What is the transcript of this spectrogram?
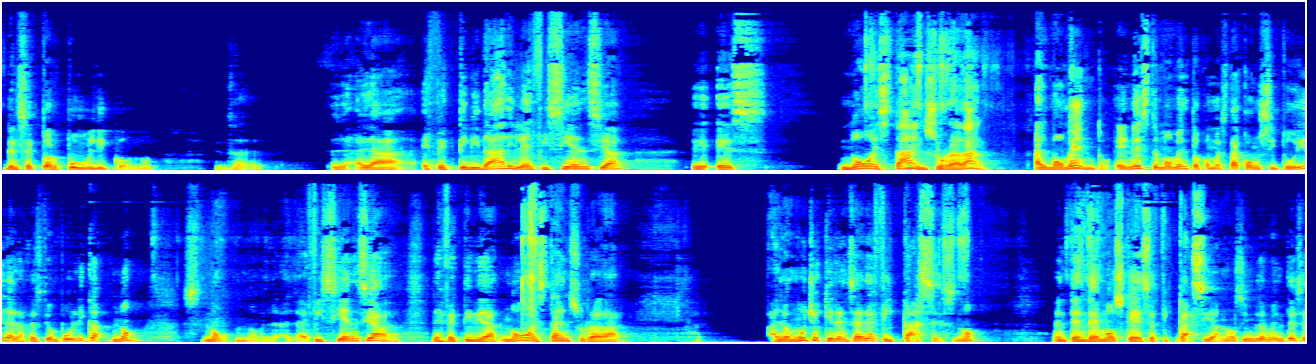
del sector público. ¿no? la, efectividad y la eficiencia eh, es, no está en su radar al momento, en este momento como está constituida la gestión pública, no, no, no la, eficiencia, la efectividad no está en su radar. A lo mucho quieren ser eficaces, ¿no? entendemos que es eficacia, ¿no? Simplemente es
